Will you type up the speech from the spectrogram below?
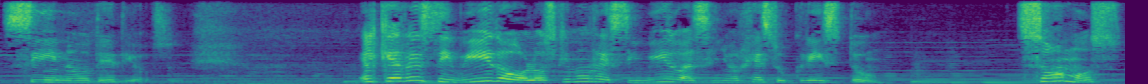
sino de Dios. El que ha recibido los que hemos recibido al Señor Jesucristo, somos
